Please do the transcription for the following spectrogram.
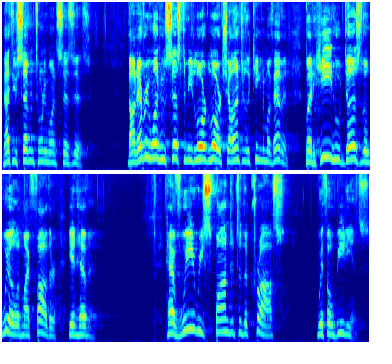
Matthew 7 21 says this Not everyone who says to me, Lord, Lord, shall enter the kingdom of heaven, but he who does the will of my Father in heaven. Have we responded to the cross with obedience?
